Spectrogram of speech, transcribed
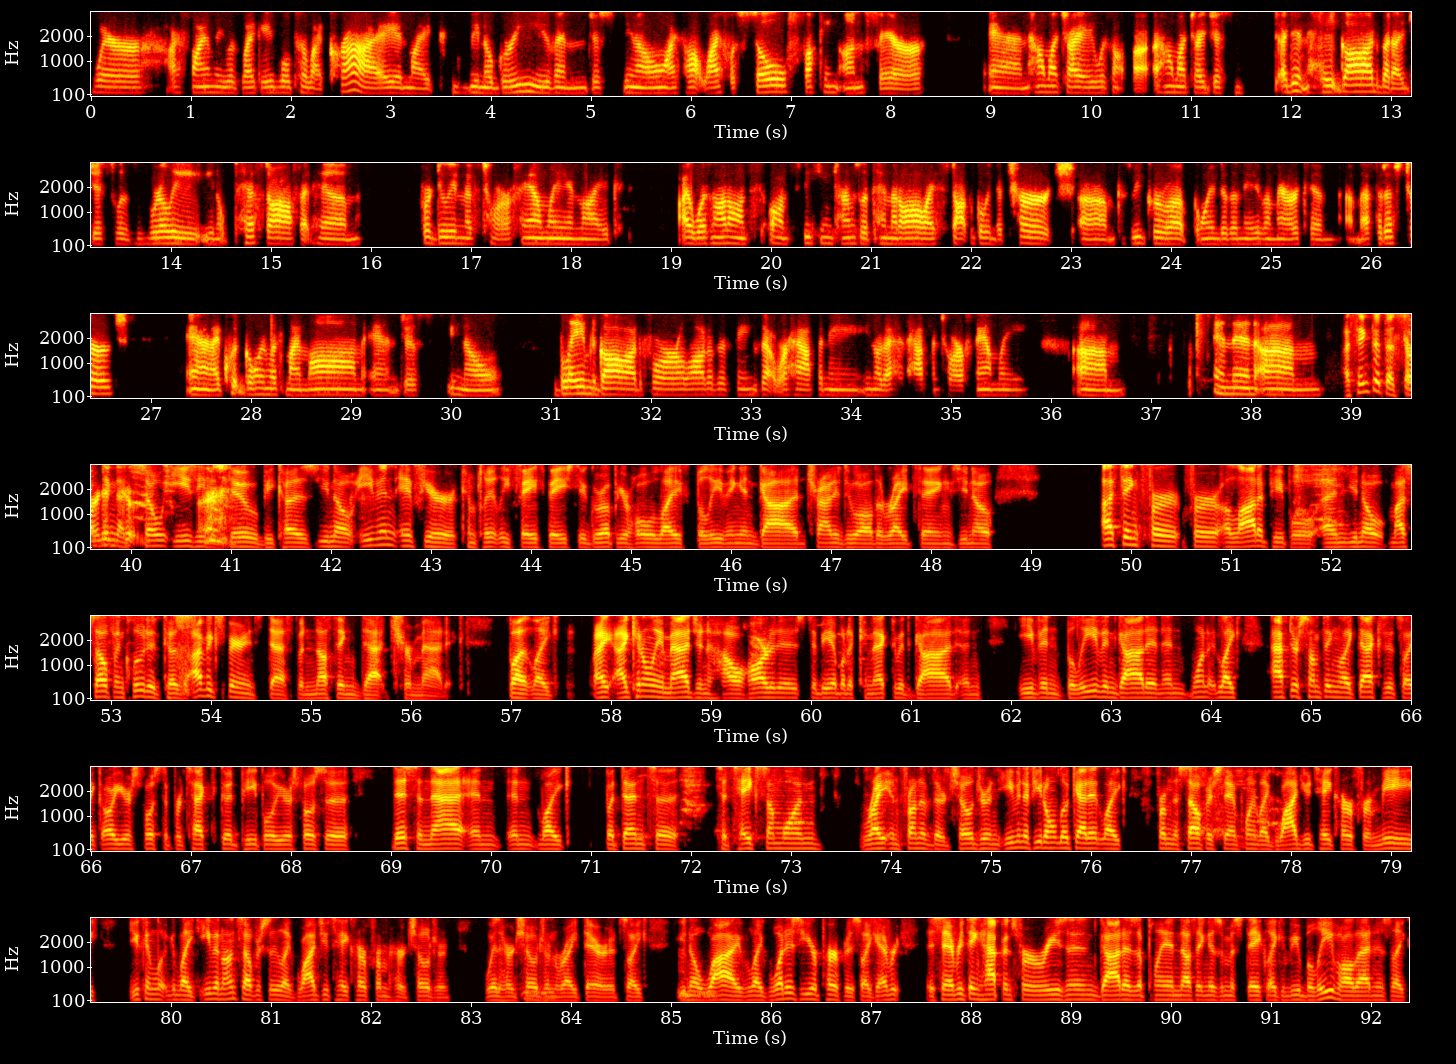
where i finally was like able to like cry and like you know grieve and just you know i thought life was so fucking unfair and how much i was uh, how much i just i didn't hate god but i just was really you know pissed off at him for doing this to our family and like I was not on on speaking terms with him at all. I stopped going to church because um, we grew up going to the Native American uh, Methodist church, and I quit going with my mom and just you know blamed God for a lot of the things that were happening. You know that had happened to our family, um, and then um, I think that that's something that's to... so easy to do because you know even if you're completely faith based, you grew up your whole life believing in God, trying to do all the right things, you know I think for for a lot of people, and you know myself included, because I've experienced death, but nothing that traumatic. But like I, I can only imagine how hard it is to be able to connect with God and even believe in God and and one like after something like that, because it's like, oh, you're supposed to protect good people, you're supposed to this and that, and and like, but then to to take someone right in front of their children, even if you don't look at it like from the selfish standpoint, like why'd you take her from me? You can look like even unselfishly like why'd you take her from her children with her children Mhm. right there. It's like, you know, Mhm. why? Like, what is your purpose? Like every they say everything happens for a reason. God has a plan, nothing is a mistake. Like if you believe all that, and it's like,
